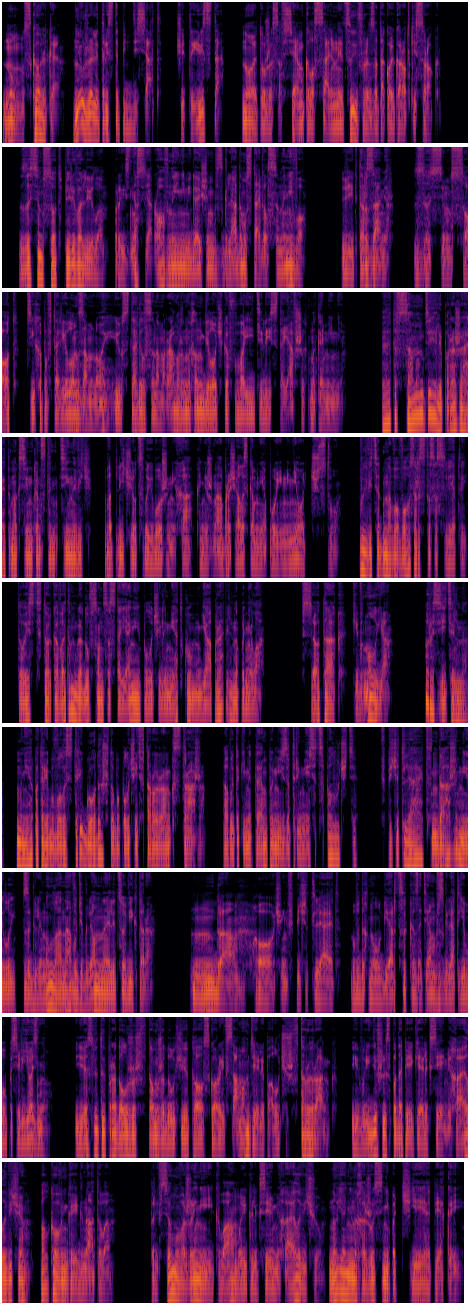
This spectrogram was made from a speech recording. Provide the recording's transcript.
«Ну, сколько? Неужели триста пятьдесят? Четыреста?» Но это уже совсем колоссальные цифры за такой короткий срок. «За семьсот перевалило», — произнес я ровно и немигающим взглядом уставился на него. Виктор замер. «За семьсот?» — тихо повторил он за мной и уставился на мраморных ангелочков-воителей, стоявших на камине. «Это в самом деле поражает, Максим Константинович», в отличие от своего жениха, княжна обращалась ко мне по имени-отчеству. «Вы ведь одного возраста со Светой, то есть только в этом году в солнцестоянии получили метку, я правильно поняла?» «Все так», — кивнул я. «Поразительно. Мне потребовалось три года, чтобы получить второй ранг стража, а вы такими темпами и за три месяца получите. Впечатляет, даже, милый», — заглянула она в удивленное лицо Виктора. «Да, очень впечатляет», — выдохнул герцог, а затем взгляд его посерьезнел. «Если ты продолжишь в том же духе, то скоро и в самом деле получишь второй ранг и выйдешь из-под опеки Алексея Михайловича, полковника Игнатова. При всем уважении и к вам, и к Алексею Михайловичу, но я не нахожусь ни под чьей опекой.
